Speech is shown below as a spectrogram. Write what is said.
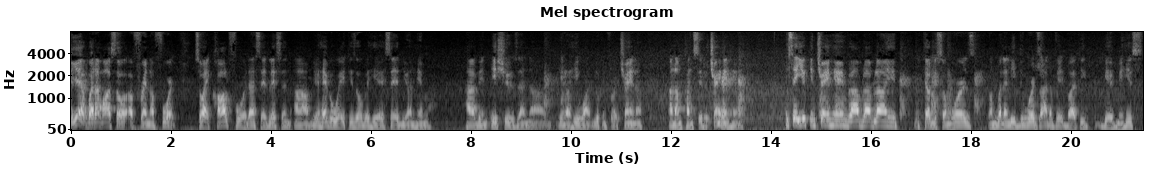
yeah, but I'm also a friend of Ford. So I called Ford. I said, listen, um, your heavyweight is over here. He said you and him having issues and, um, you know, he want looking for a trainer and I'm consider training him. He say you can train him, blah, blah, blah. He, he tell me some words. I'm to leave the words out of it, but he gave me his,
